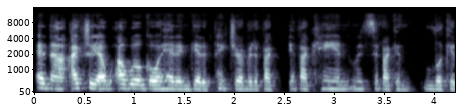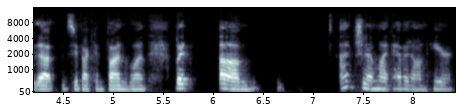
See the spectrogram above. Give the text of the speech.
And uh, actually, I, I, will go ahead and get a picture of it if I if I can. Let me see if I can look it up and see if I can find one. But um, actually, I might have it on here.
